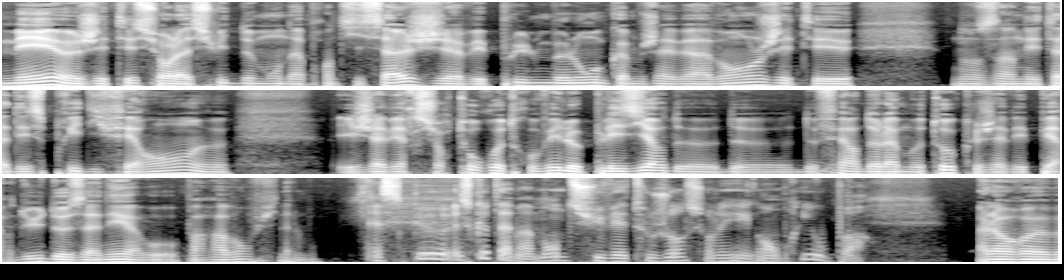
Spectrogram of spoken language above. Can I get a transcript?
mais, euh, j'étais sur la suite de mon apprentissage. J'avais plus le melon comme j'avais avant. J'étais dans un état d'esprit différent. et j'avais surtout retrouvé le plaisir de, de, de, faire de la moto que j'avais perdu deux années auparavant finalement. Est-ce que, est que ta maman te suivait toujours sur les Grands Prix ou pas? Alors, euh,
